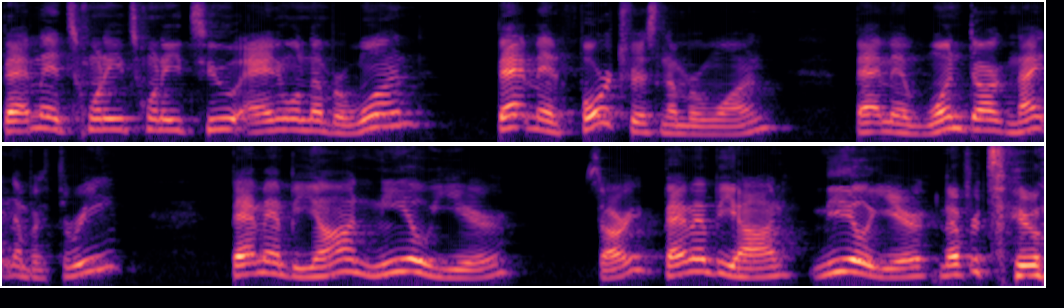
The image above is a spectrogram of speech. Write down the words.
Batman 2022 annual number one, Batman Fortress number one, Batman One Dark Knight number three, Batman Beyond Neo Year, sorry, Batman Beyond Neo Year number two,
